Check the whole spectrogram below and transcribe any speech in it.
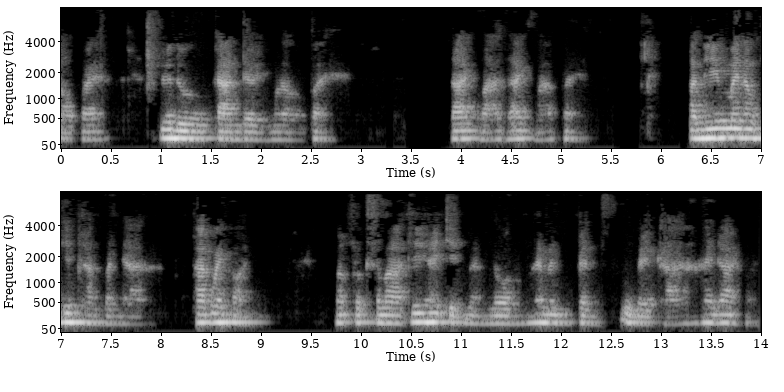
ต่อไปเพื่อดูการเดินของเราไปซ้ายขวาซ้ายขวาไป อันนี้ไม่ต้องคิดทางปัญญาพักไว้ก่อน มาฝึกสมาธิให้จิตมันรวมให้มันเป็นอุเบกขาให้ได้ก่อน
